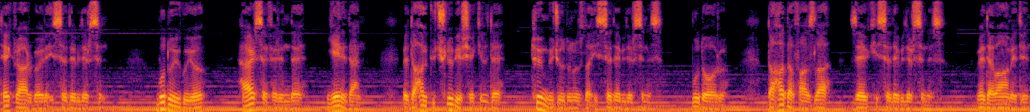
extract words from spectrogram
tekrar böyle hissedebilirsin. Bu duyguyu her seferinde yeniden ve daha güçlü bir şekilde tüm vücudunuzda hissedebilirsiniz. Bu doğru. Daha da fazla zevk hissedebilirsiniz. Ve devam edin.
